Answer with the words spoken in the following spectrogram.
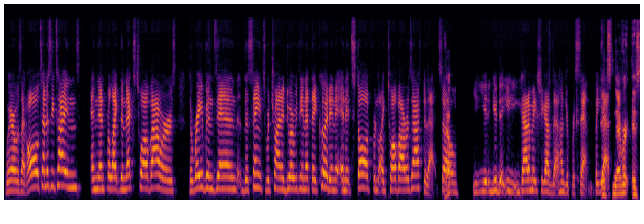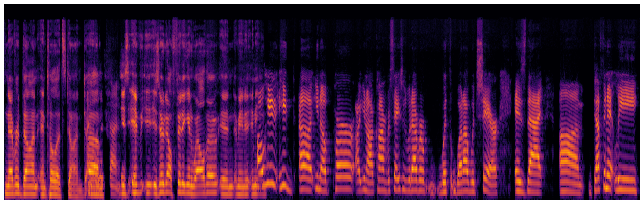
where it was like, "Oh, Tennessee Titans," and then for like the next twelve hours, the Ravens and the Saints were trying to do everything that they could, and and it stalled for like twelve hours after that. So you you you, you got to make sure you have that hundred percent. But yes, It's never it's never done until it's done. until Um, it's done. is is Odell fitting in well though? In I mean, any, Oh, he he uh you know, per uh, you know, our conversations, whatever, with what I would share is that um definitely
